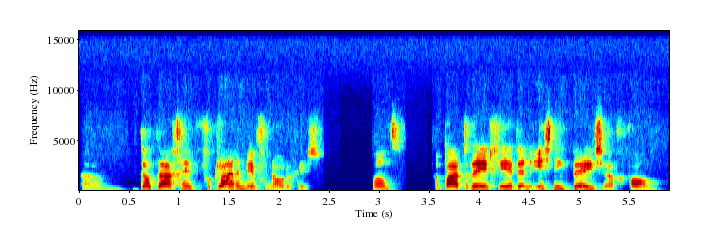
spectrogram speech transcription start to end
um, dat daar geen verklaring meer voor nodig is. Want een paard reageert en is niet bezig van,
